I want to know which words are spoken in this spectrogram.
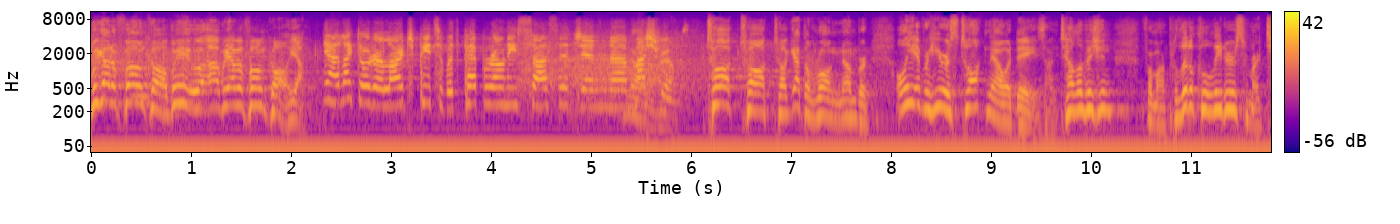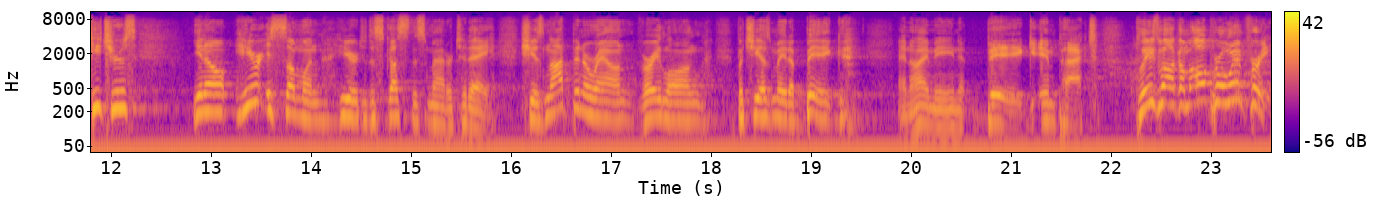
We got a phone call. We, uh, we have a phone call, yeah. Yeah, I'd like to order a large pizza with pepperoni, sausage, and uh, mushrooms. Talk, talk, talk. Got the wrong number. All you ever hear is talk nowadays on television, from our political leaders, from our teachers. You know, here is someone here to discuss this matter today. She has not been around very long, but she has made a big, and I mean big, impact. Please welcome Oprah Winfrey.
